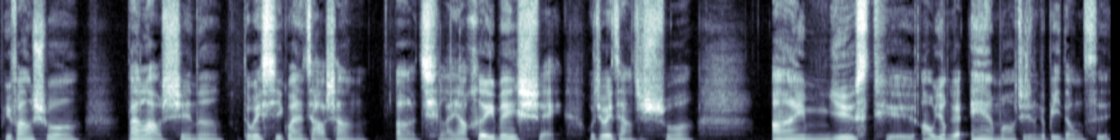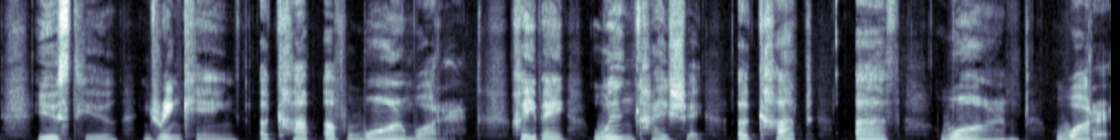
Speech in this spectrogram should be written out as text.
比方说。班老师呢都会习惯早上呃起来要喝一杯水，我就会这样子说：I'm used to 哦，用个 am 哦，就是那个 be 动词，used to drinking a cup of warm water，喝一杯温开水，a cup of warm water。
